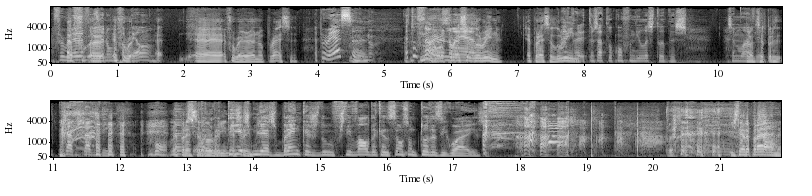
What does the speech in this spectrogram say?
A Ferreira Fe- fazer um a papel. A- a- a Ferreira não aparece. Aparece? Não. A tua Não, Ferreira não, aparece é. a Loreen. Aparece a. Espera, então já estou a confundi-las todas. Deixa-me lá Pronto, ver. apare- Já, vos- já vos digo. Bom, mas Aparece a eu- Loreen. Para ti, as mulheres brancas do Festival da Canção são todas iguais. Isto era para a Ana.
